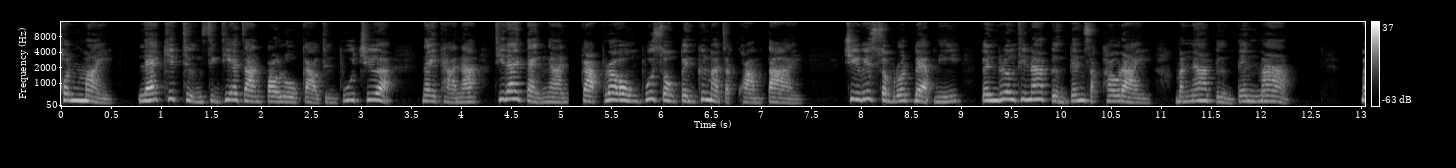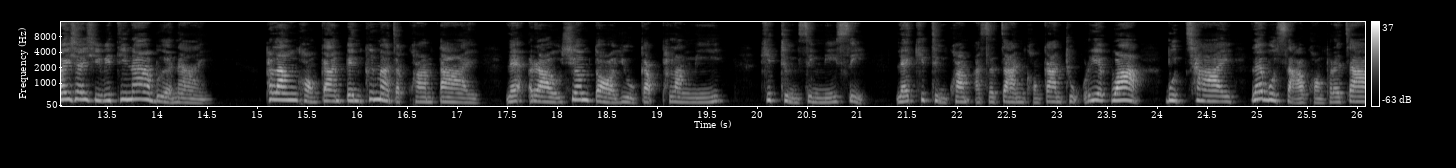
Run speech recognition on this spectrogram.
คนใหม่ และคิดถึงสิ่งที่อาจารย์เปาโลกล่าวถึงผู้เชื่อ ในฐานะที่ได้แต่งงานกับพระองค์ผู้ทรงเป็นขึ้นมาจากความตาย ชีวิตสมรสแบบนี้เป็นเรื่องที่น่าตื่นเต้นสักเท่าไหร่ มันน่าตื่นเต้นมาก ไม่ใช่ชีวิตที่น่าเบื่อหน่าย พลังของการเป็นขึ้นมาจากความตาย และเราเชื่อมต่ออยู่กับพลังนี้ คิดถึงสิ่งนี้สิ และคิดถึงความอัศจรรย์ของการถูกเรียกว่า บุตรชายและบุตรสาวของพระเจ้า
